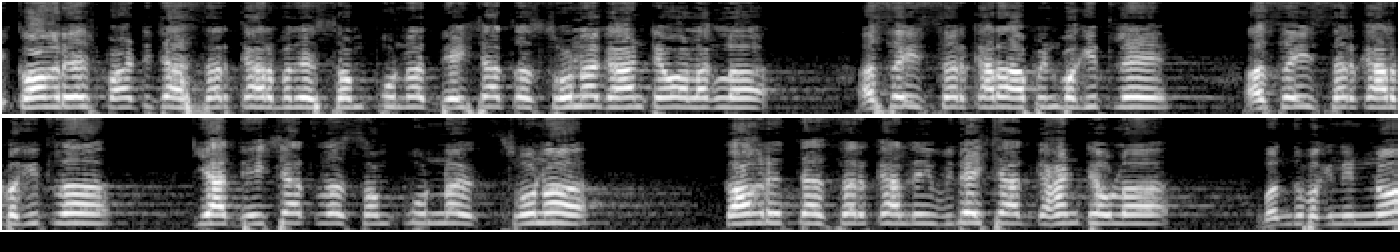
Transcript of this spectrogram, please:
की काँग्रेस पार्टीच्या सरकारमध्ये संपूर्ण देशाचं सोनं गहाण ठेवावं लागलं. असंही सरकार आपण बघितले. असंही सरकार बघितलं की या देशातलं संपूर्ण सोनं काँग्रेसच्या सरकारने विदेशात गहाण ठेवलं. बंधू भगिनींनो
